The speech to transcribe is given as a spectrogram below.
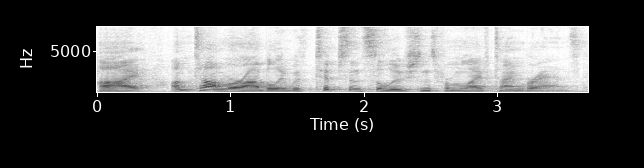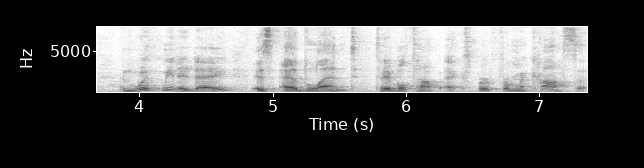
Hi, I'm Tom Mirabile with tips and solutions from Lifetime Brands. And with me today is Ed Lent, tabletop expert from Mikasa.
